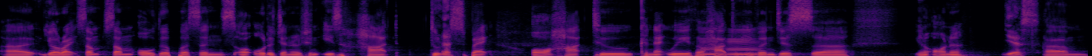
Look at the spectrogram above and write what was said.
uh, you're right. Some some older persons or older generation is hard to respect or hard to connect with or hard to even just uh, you know honor. Yes. Um,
